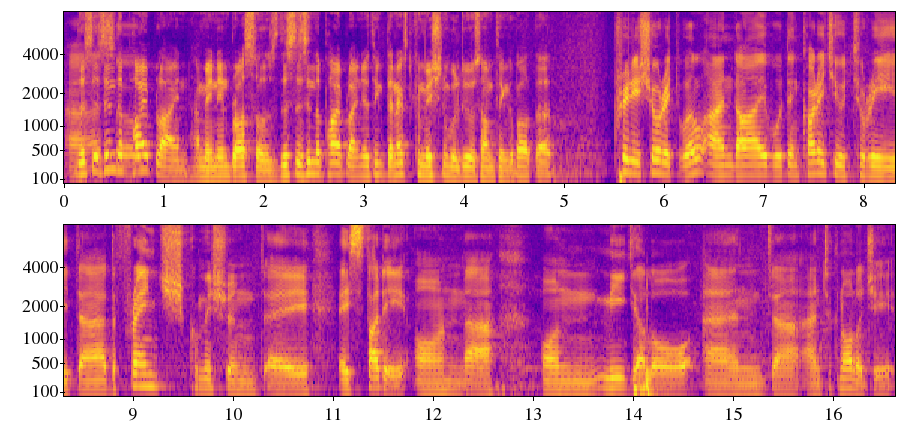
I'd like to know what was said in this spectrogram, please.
Uh, this is in so the pipeline. I mean, in Brussels, this is in the pipeline. You think the next commission will do something about that? Pretty sure it will, and I would encourage you to read. Uh, the French commissioned a, a study on uh, on media law and uh, and technology,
